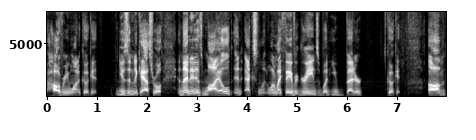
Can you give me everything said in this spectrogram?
however you want to cook it. Use it in a casserole and then it is mild and excellent. One of my favorite greens, but you better cook it. Um,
